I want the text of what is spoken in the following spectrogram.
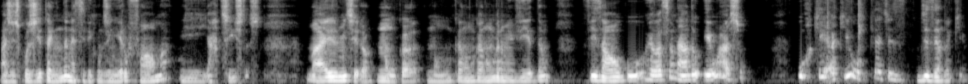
A gente cogita ainda, né, se vir com dinheiro, fama e artistas. Mas, mentira, nunca, nunca, nunca, nunca na minha vida fiz algo relacionado, eu acho. Porque aqui, o que é dizendo aqui?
